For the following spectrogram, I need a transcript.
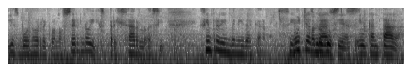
y, es bueno reconocerlo y expresarlo así. Siempre bienvenida, Carmen. Muchas gracias, encantada.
